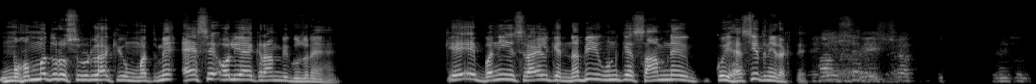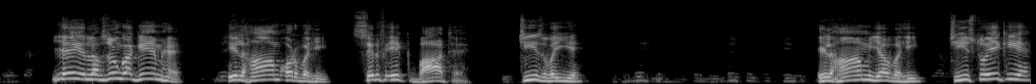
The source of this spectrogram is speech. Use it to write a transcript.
محمد رسول اللہ کی امت میں ایسے اولیاء اکرام بھی گزرے ہیں کہ بنی اسرائیل کے نبی ان کے سامنے کوئی حیثیت نہیں رکھتے۔ یہ لفظوں کا گیم ہے۔ الہام اور وہی صرف ایک بات ہے۔ چیز وہی ہے۔ الہام یا وہی چیز تو ایک ہی ہے۔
